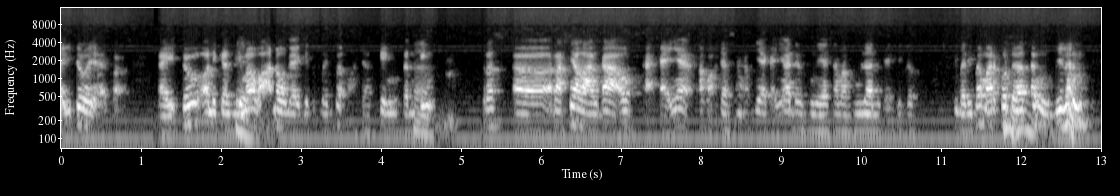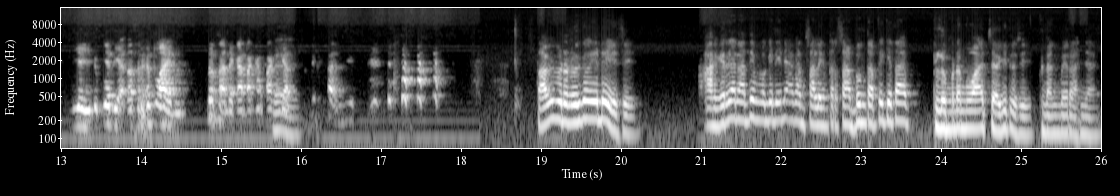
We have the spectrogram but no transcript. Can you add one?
itu ya itu Onigashima yeah. Wano kayak gitu tiba-tiba ada king dan nah. king terus uh, rasnya langka oh kayaknya apa ada sangatnya kayaknya ada hubungannya sama bulan kayak gitu tiba-tiba Marco hmm. datang bilang dia hidupnya di atas red line terus ada kata-kata yeah. Tapi menurutku ini sih. Akhirnya nanti mungkin ini akan saling tersambung tapi kita belum menemu aja gitu sih benang merahnya.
